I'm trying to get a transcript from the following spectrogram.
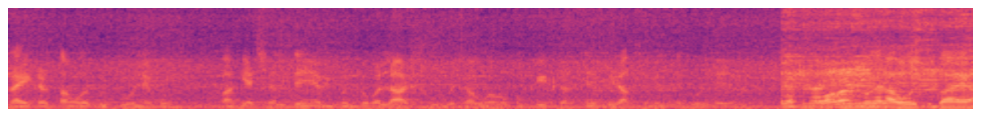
ट्राई करता हूँ अगर कुछ बोलने को। बाकी आज चलते हैं अभी बंदों का लास्ट शूट बचा हुआ वो कंप्लीट करते हैं फिर आपसे मिलते हैं थोड़ी देर में। अपना शूट वगैरह हो चुका है है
